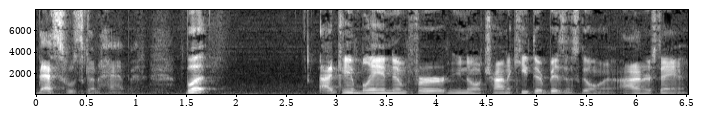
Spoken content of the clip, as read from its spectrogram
that's what's to happen. But I can't blame them for, you know, trying to keep their business going. I understand.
